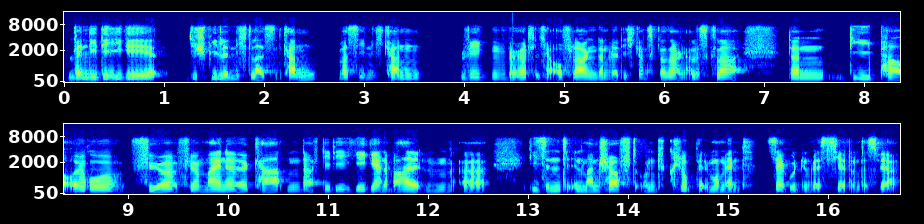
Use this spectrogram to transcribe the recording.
wenn die DEG die Spiele nicht leisten kann, was sie nicht kann, wegen behördlicher Auflagen, dann werde ich ganz klar sagen, alles klar, dann die paar Euro für, für meine Karten darf die DEG gerne behalten. Äh, die sind in Mannschaft und Club im Moment sehr gut investiert und das wäre,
